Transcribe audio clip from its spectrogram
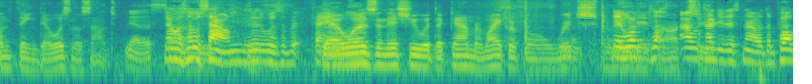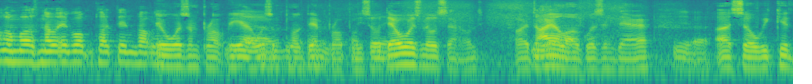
one thing: there was no sound. Yeah, the there was no sound because it is- was a bit faint. There was an issue with the camera microphone, which It made won't it pl- not I will to- tell you this now. The problem was no, it wasn't plugged in properly. It wasn't pro- yeah, Yeah, it it wasn't wasn't plugged in properly, so there was no sound. Our dialogue wasn't there, Yeah. uh, so we could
